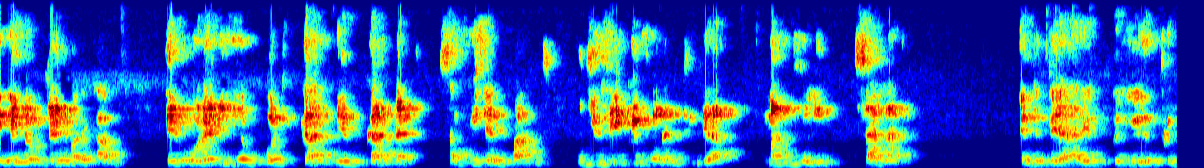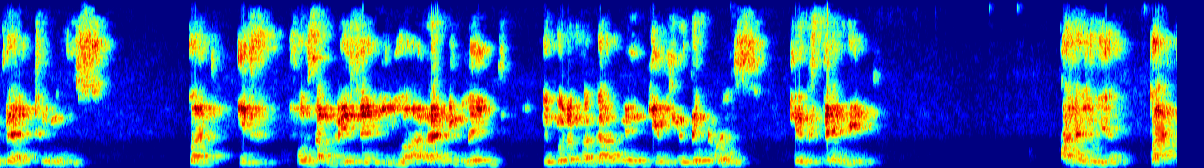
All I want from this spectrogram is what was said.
the end of January comes, they already have got they've gathered sufficient funds, which is equivalent to their monthly salary, and they are prepared to lose. But if for some reason you are running late, the government gives you the grace to extend it. Hallelujah. But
